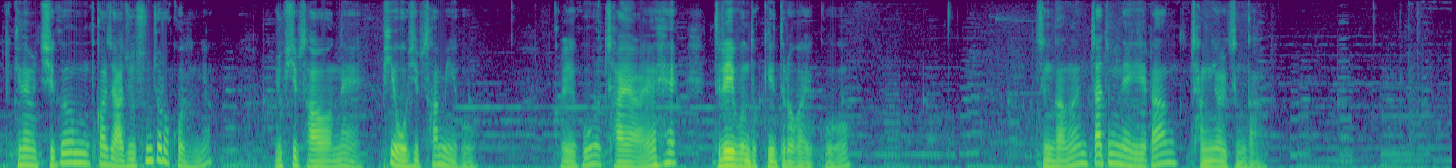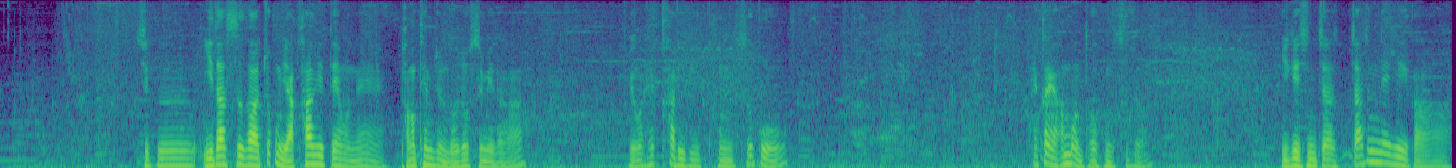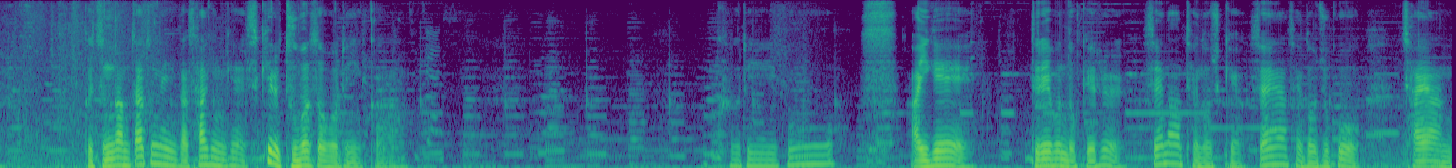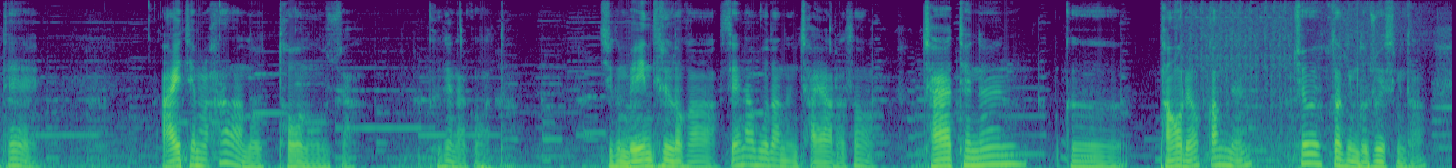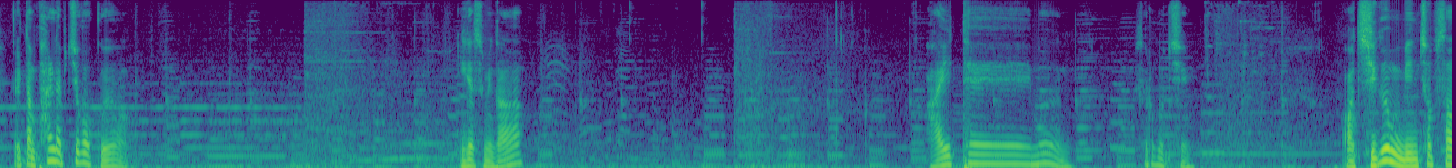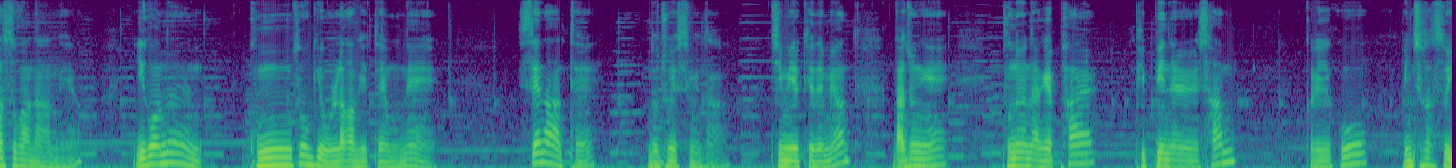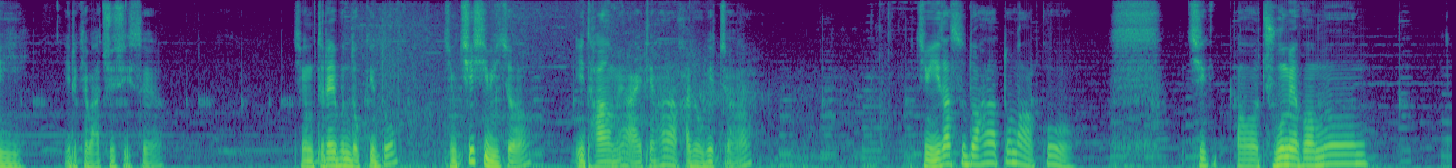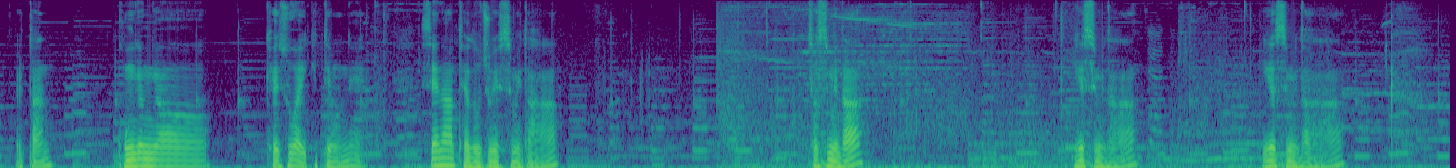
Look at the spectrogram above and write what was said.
이렇게 되면 지금까지 아주 순조롭거든요. 64원에 P 53이고 그리고 자야에 드레이븐 도끼 들어가 있고. 증강은 짜증내기랑 장렬 증강 지금 이다스가 조금 약하기 때문에 방템 좀 넣어줬습니다. 그리고 헤카림이 궁 쓰고 헤카림 한번 더 궁 쓰죠. 이게 진짜 짜증내기가 그 증강 짜증내기가 사귄 게 스킬을 두 번 써버리니까 그리고 아 이게 드래곤 도끼를 세나한테 넣어줄게요. 세나한테 넣어주고 자야한테 아이템을 하나 넣, 더 넣어주자. 그게 나을 것 같다. 지금 메인 딜러가 세나보다는 자야라서 자야테는 그 방어력 깎는 최후 효과김 넣어주겠습니다. 일단 8렙 찍었고요. 이겼습니다. 아이템은 새로 고침. 아 지금 민첩사수가 나왔네요. 이거는 공속이 올라가기 때문에 세나한테 넣어주겠습니다. 지금 이렇게 되면 나중에 분연하게 8, 빗빈을 3, 그리고 민초사수 2 이렇게 맞출 수 있어요. 지금 드레이븐 도끼도 지금 72죠. 이 다음에 아이템 하나 가져오겠죠. 지금 이다스도 하나 또 나왔고 지, 어, 죽음의 검은 일단 공격력 개수가 있기 때문에 세나한테 넣어주겠습니다. 졌습니다. 이겼습니다. 이겼습니다.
